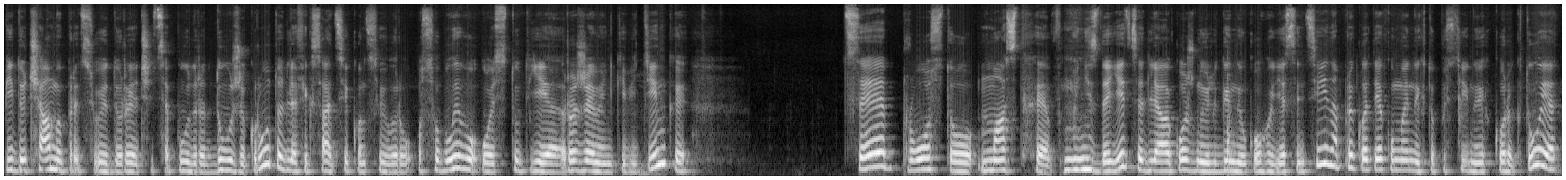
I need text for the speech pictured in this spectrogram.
Під очами працює, до речі, ця пудра дуже круто для фіксації консилеру. Особливо ось тут є рожевенькі відтінки. Це просто must have. Мені здається, для кожної людини, у кого є сенсі, наприклад, як у мене, хто постійно їх коректує,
